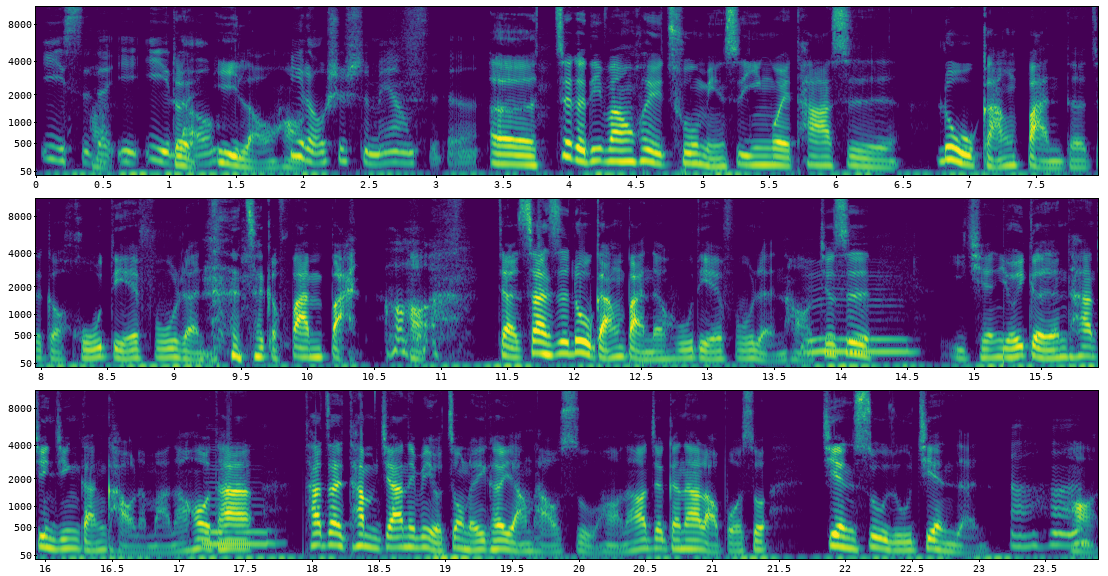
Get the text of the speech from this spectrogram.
意思的一一楼，一楼哈。一楼是什么样子的？呃，这个地方会出名是因为它是。鹿港版的这个蝴蝶夫人 这个翻版，好，这算是鹿港版的蝴蝶夫人哈。就是以前有一个人他进京赶考了嘛，然后他他在他们家那边有种了一棵杨桃树哈，然后就跟他老婆说：“见树如见人啊，哈，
